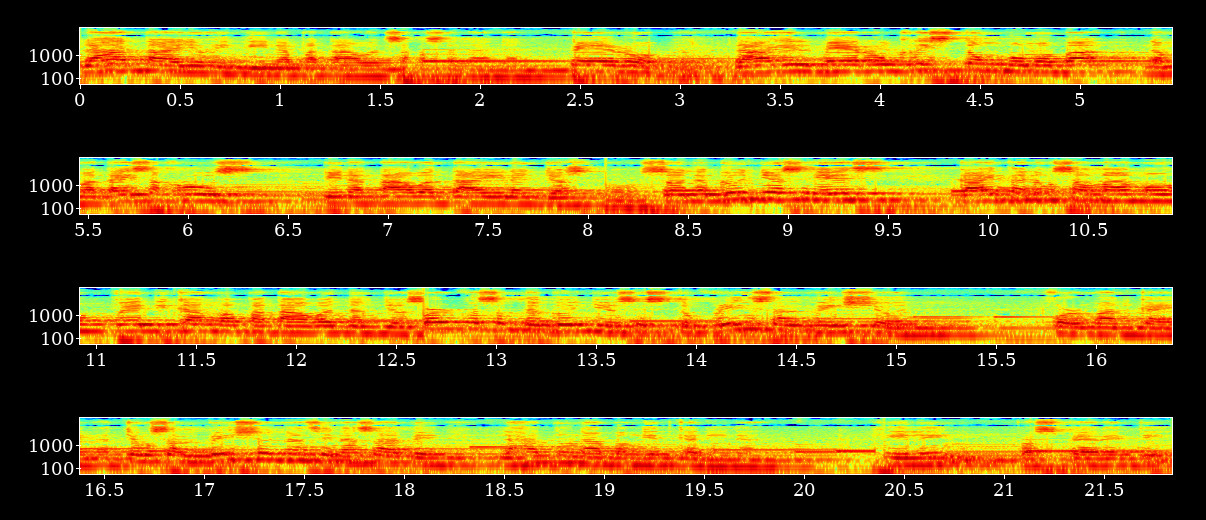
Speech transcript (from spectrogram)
Lahat tayo hindi napatawad sa kasalanan. Pero dahil merong Kristong bumaba, namatay sa krus, pinatawad tayo ng Diyos mo. So the good news is, kahit anong sama mo, pwede kang mapatawad ng Diyos. purpose of the good news is to bring salvation for mankind. At yung salvation na sinasabi, lahat ng nabanggit kanina. Healing, prosperity,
